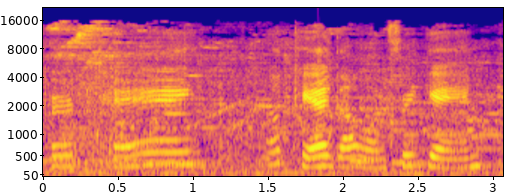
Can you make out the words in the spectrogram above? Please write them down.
pretty. Okay, I got one free game.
